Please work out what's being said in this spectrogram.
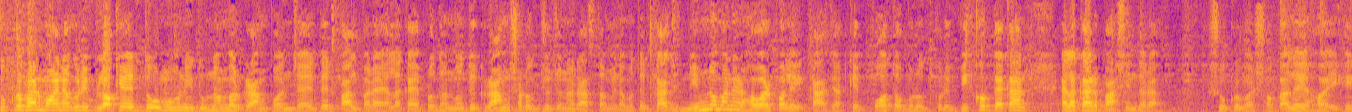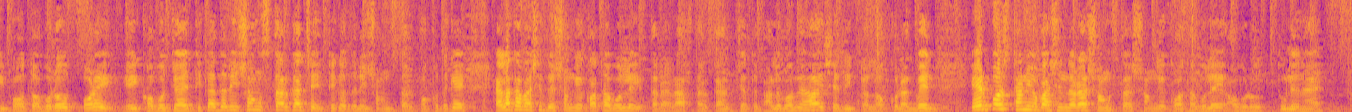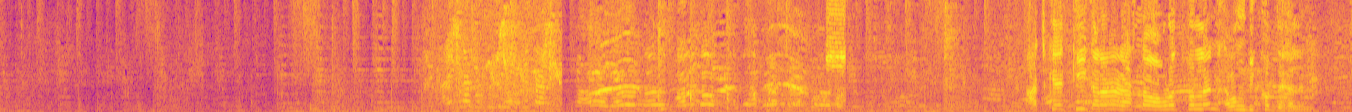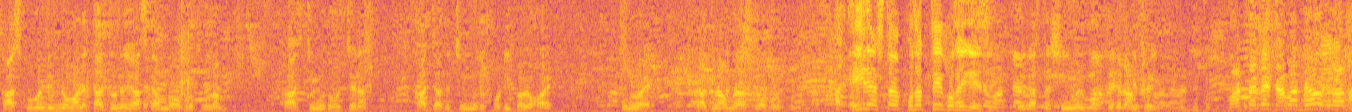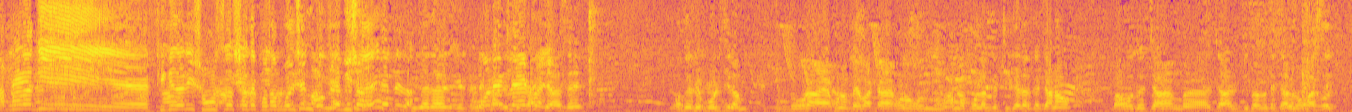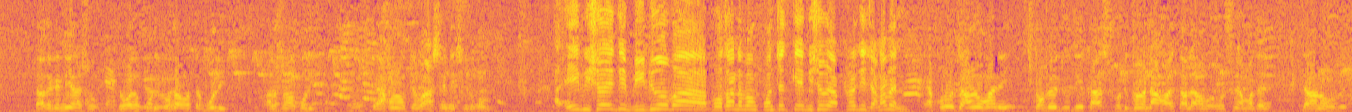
শুক্রবার ময়নাগুড়ি ব্লকের দৌমোহনী দু নম্বর গ্রাম পঞ্চায়েতের পালপাড়া এলাকায় প্রধানমন্ত্রী গ্রাম সড়ক যোজনা রাস্তা মেরামতের কাজ নিম্নমানের হওয়ার ফলে কাজ আটকে পথ অবরোধ করে বিক্ষোভ দেখান এলাকার বাসিন্দারা। শুক্রবার সকালে হয় এই পথ অবরোধ, পরে এই খবর যায় ঠিকাদারি সংস্থার কাছে। ঠিকাদারি সংস্থার পক্ষ থেকে এলাকাবাসীদের সঙ্গে কথা বলে তারা রাস্তার কাজ যাতে ভালোভাবে হয় সেদিকটা লক্ষ্য রাখবেন। এরপর স্থানীয় বাসিন্দারা সংস্থার সঙ্গে কথা বলে অবরোধ তুলে নেয়। আজকে কি কারণে রাস্তা অবরোধ করলেন এবং বিক্ষোভ দেখালেন? কাজ খুবই নিম্নমানের তার জন্যই আজকে আমরা অবরোধ করলাম। কাজ ঠিকমতো হচ্ছে না। কাজ যাতে ঠিকমতো সঠিকভাবে হয় পুনরায় তার জন্য আমরা আজকে অবরোধ করলাম। আর এই রাস্তা কোথা থেকে কোথায় গিয়েছে? এই রাস্তায় সিংহের মোড় থেকে রামসাই আপনারা কি ঠিকাদারি সংস্থার সাথে কথা বলছেন কি? এই বিষয়ে? ঠিকাদার এখানে আছে ওদেরকে বলছিলাম তো ওরা এখনও ব্যাপারটা এখনও আমরা বললাম যে ঠিকাদারকে জানাও বা ওদের যা যার ডিপার্টমেন্টে যা লোক আছে তাদেরকে নিয়ে আসো যোগাযোগ করি কথাবার্তা বলি আলোচনা করি। এখনও কেউ আসেনি সেরকম। আর এই বিষয়ে কি বিডিও বা প্রধান এবং পঞ্চায়েতকে এই বিষয়ে আপনারা কি জানাবেন? এখনও জানানো হয়নি তবে যদি কাজ সঠিকভাবে না হয় তাহলে অবশ্যই আমাদের জানানো হবে।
